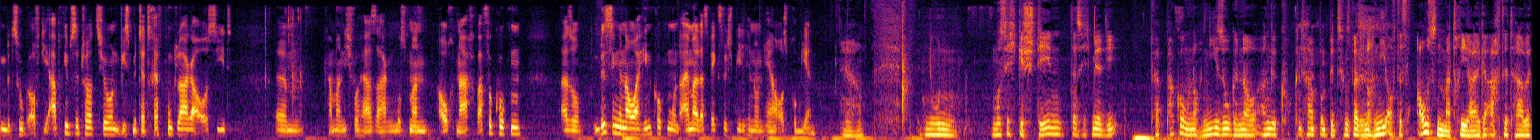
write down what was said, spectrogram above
in Bezug auf die Abriebssituation, wie es mit der Treffpunktlage aussieht. Ähm, kann man nicht vorhersagen, muss man auch nach Waffe gucken. Also ein bisschen genauer hingucken und einmal das Wechselspiel hin und her ausprobieren. Ja. Nun muss ich gestehen, dass ich mir die Verpackung noch nie so genau angeguckt habe, beziehungsweise noch nie auf das Außenmaterial geachtet habe.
